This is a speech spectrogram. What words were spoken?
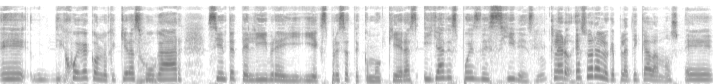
eh, juega con lo que quieras jugar, siéntete libre y, y, exprésate como quieras y ya después decides, ¿no? Claro, eso era lo que platicábamos. Eh,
